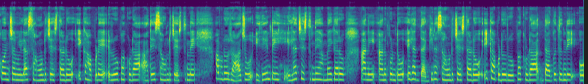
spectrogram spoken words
కొంచెం ఇలా సౌండ్ చేస్తాడు. ఇక అప్పుడే రూప కూడా అదే సౌండ్ చేస్తుంది. అప్పుడు రాజు ఇదేంటి? ఇలా చేస్తుంది అమ్మాయి గారు? అని అనుకుంటూ ఇలా దగ్గిన సౌండ్ చేస్తాడు. ఇక అప్పుడు రూప కూడా దగ్గుతుంది. ఓ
